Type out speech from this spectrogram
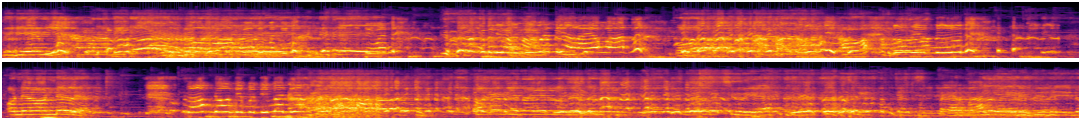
PDM pernah tidur. maaf ya tiba-tiba tiba-tiba tiba-tiba dia lewat. Oh, gue miss dulu deh. Ondel-ondel ya? maaf dong tiba-tiba dia Oke, mute aja dulu, mute aja. Lucu ya. PR banget Iya, ini. ini.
